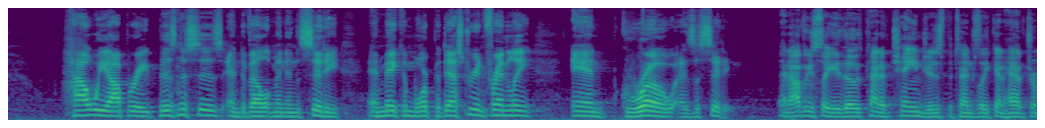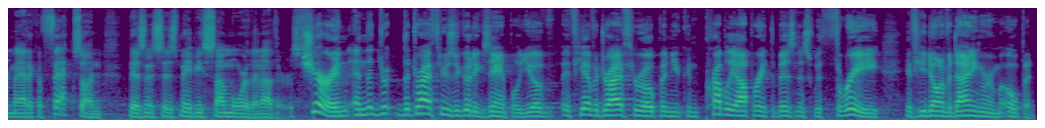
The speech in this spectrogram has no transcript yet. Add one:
how we operate businesses and development in the city and make them more pedestrian friendly and grow as a city. And obviously, those kind of changes potentially can have dramatic effects on businesses, maybe some more than others. Sure, and, and the, the drive-through is a good example. You have, if you have a drive-through open, you can probably operate the business with three if you don't have a dining room open.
